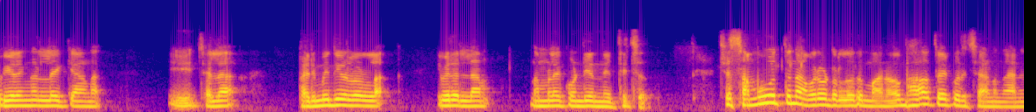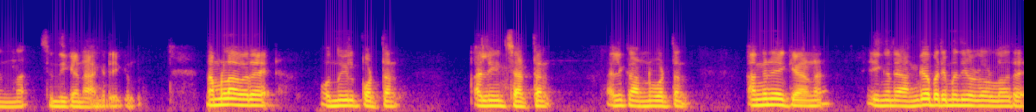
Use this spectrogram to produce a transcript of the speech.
ഉയരങ്ങളിലേക്കാണ് ഈ ചില പരിമിതികളുള്ള ഇവരെല്ലാം നമ്മളെ കൊണ്ട് ഇന്ന് എത്തിച്ചത്. പക്ഷെ സമൂഹത്തിന് അവരോടുള്ള ഒരു മനോഭാവത്തെക്കുറിച്ചാണ് ഞാൻ ഇന്ന് ചിന്തിക്കാൻ ആഗ്രഹിക്കുന്നത്. നമ്മൾ അവരെ ഒന്നുകിൽ പൊട്ടൻ അല്ലെങ്കിൽ ചട്ടൻ അല്ലെങ്കിൽ കണ്ണുപൊട്ടൻ അങ്ങനെയൊക്കെയാണ് ഇങ്ങനെ അംഗപരിമിതികളുള്ളവരെ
